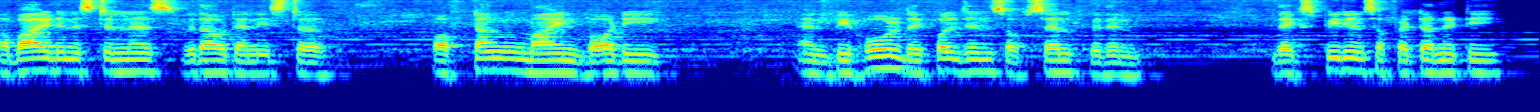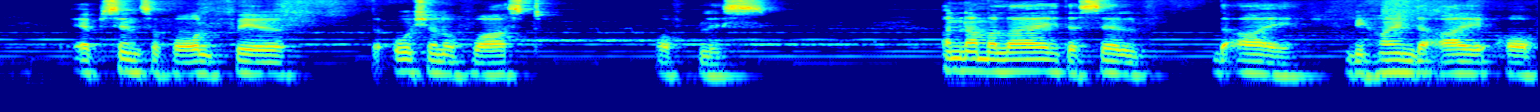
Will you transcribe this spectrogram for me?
Abide in stillness without any stir of tongue, mind, body, and behold the effulgence of self within, the experience of eternity, absence of all fear, the ocean of vast of bliss. Annamalai, the self, the I, behind the eye of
